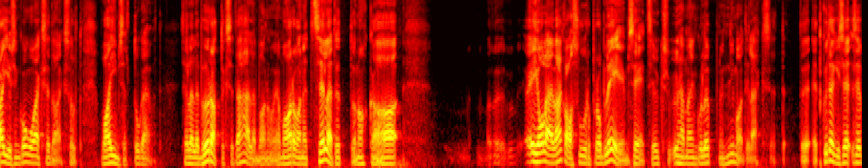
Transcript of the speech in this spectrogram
raiusin kogu aeg seda, eks ole, vaimselt tugevad. sellele pööratakse tähelepanu ja ma arvan, et selle tõttu noh, ka ei ole väga suur probleem see, et see üks, ühe mängu lõpp nüüd niimoodi läks, et, et, et kuidagi see, see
